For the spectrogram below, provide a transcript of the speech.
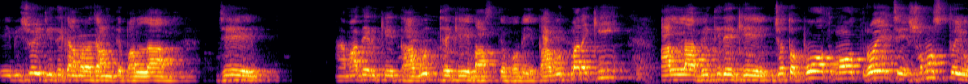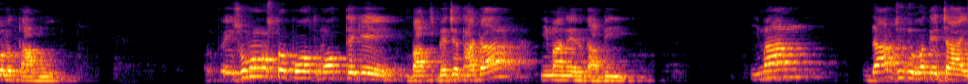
এই বিষয়টি থেকে আমরা জানতে পারলাম যে আমাদেরকে তাগুত থেকে বাঁচতে হবে। তাগুত মানে কি? আল্লাহ ব্যতি রেখে যত পথ মত রয়েছে, সমস্তই হলো তাগুত। তো এই সমস্ত পথ মত থেকে বাঁচ, বেঁচে থাকা ইমানের দাবি। ইমান দার যদি হতে চাই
